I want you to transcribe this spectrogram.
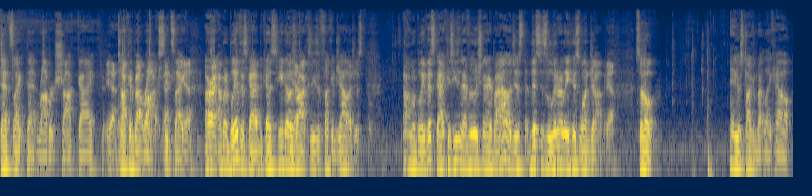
That's like that Robert Schoch guy Yeah. talking about rocks. It's like, Yeah. all right, I'm going to believe this guy because he knows Yeah. rocks. He's a fucking geologist. I'm going to believe this guy because he's an evolutionary biologist. That this is literally his one job. yeah, So, and he was talking about like how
